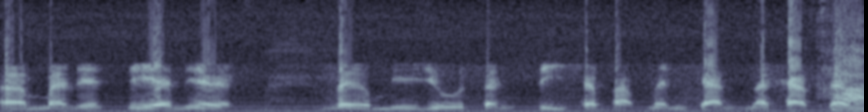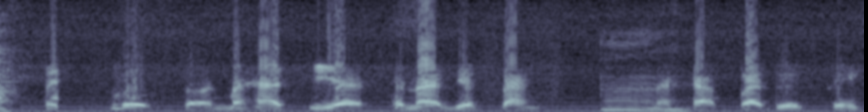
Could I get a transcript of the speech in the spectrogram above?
อ่ามาเลเซียเนี่ยเดิมมีอยู่ตั้งสี่ฉบับเหมือนกันนะครับ แต่ค่ะในโลกตอนมหาเซียชนะเลือกตั้งอืมนะครับว่าด้วยเฟก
